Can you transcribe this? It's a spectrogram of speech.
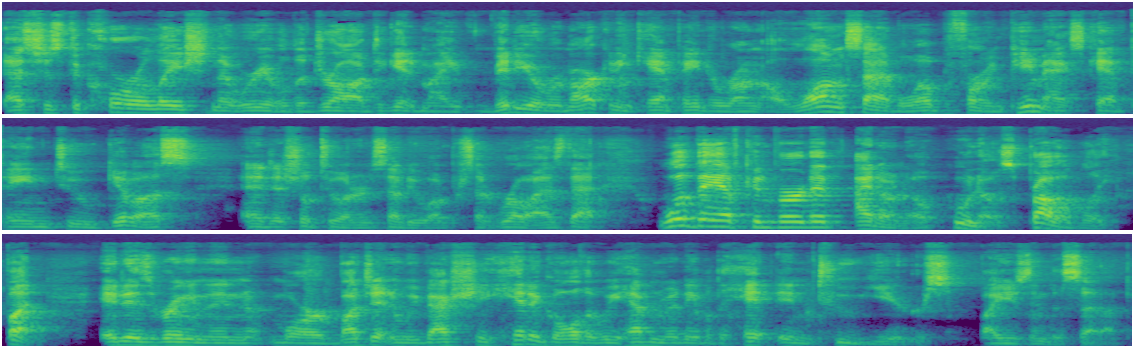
That's just the correlation that we're able to draw to get my video remarketing campaign to run alongside of a well-performing PMAX campaign to give us an additional 271% ROAS. That would they have converted? I don't know. Who knows? Probably. But it is bringing in more budget, and we've actually hit a goal that we haven't been able to hit in two years by using the setup.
